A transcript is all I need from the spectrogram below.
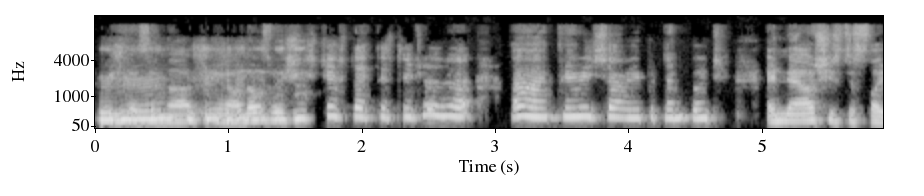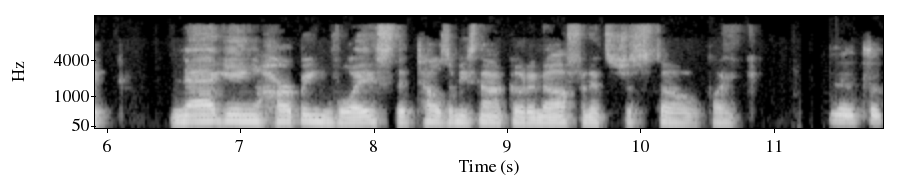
Because in mm-hmm. the you know those movies, she's just like this. Oh, I'm very sorry, but I'm going to. And now she's just like nagging, harping voice that tells him he's not good enough, and it's just so like It's a,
